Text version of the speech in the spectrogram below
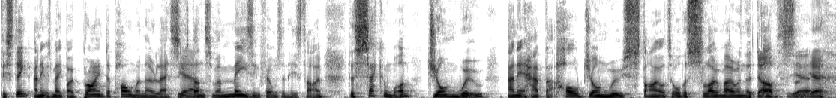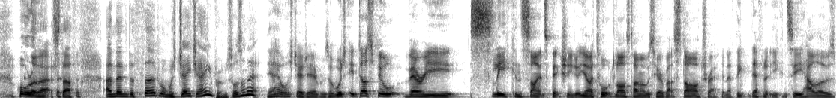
distinct, and it was made by Brian De Palma, no less. He's Yeah. done some amazing films in his time. The second one, John Woo, and it had that whole John Woo style to all the slow mo and the, The doves, doves, and, yeah. yeah, all of that stuff. And then the third one was J.J. Abrams, wasn't it? yeah it was jj abrams which it does feel very sleek and science fiction you know i talked last time i was here about star trek and i think definitely you can see how those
